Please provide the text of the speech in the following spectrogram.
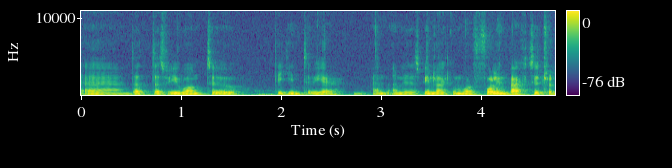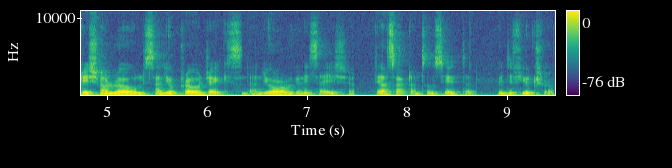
uh, that that we want to dig into here and, and there's been like more falling back to traditional roles and your projects and your organization the uncertainty associated with the future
